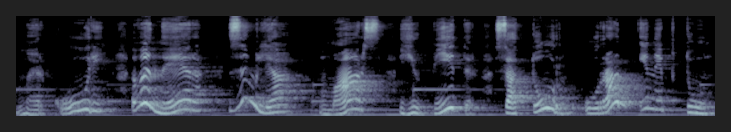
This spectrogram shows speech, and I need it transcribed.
Меркурій, Венера, Земля, Марс, Юпітер, Сатурн, Уран і Нептун.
